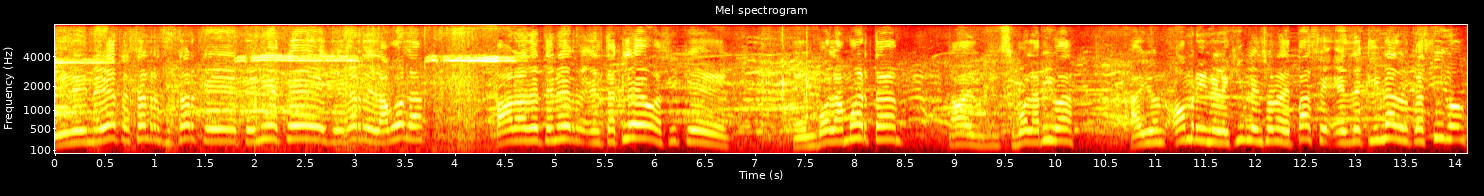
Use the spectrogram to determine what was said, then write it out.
Y de inmediato está el receptor que tenía que llegarle la bola para detener el tacleo. Así que en bola muerta, no, bola viva, hay un hombre inelegible en zona de pase. Es declinado el castigo.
